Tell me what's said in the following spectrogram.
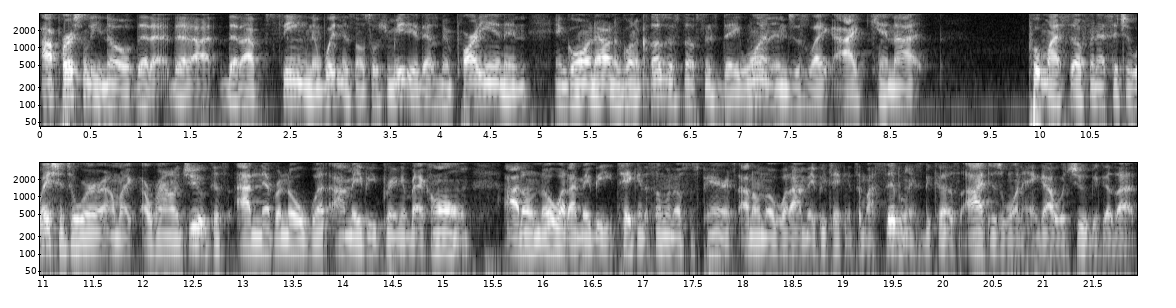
i personally know that I, that i that i've seen and witnessed on social media that's been partying and and going out and going to clubs and stuff since day one and just like i cannot put myself in that situation to where I'm like around you because I never know what I may be bringing back home. I don't know what I may be taking to someone else's parents. I don't know what I may be taking to my siblings because I just want to hang out with you because I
